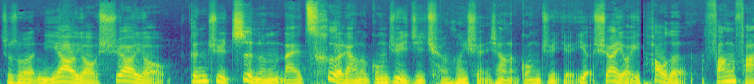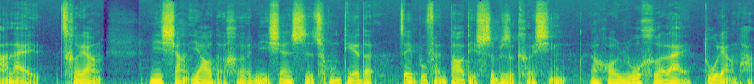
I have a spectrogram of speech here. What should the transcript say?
就说你要有需要有根据智能来测量的工具以及权衡选项的工具，也也需要有一套的方法来测量你想要的和你现实重叠的。这部分到底是不是可行？然后如何来度量它？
